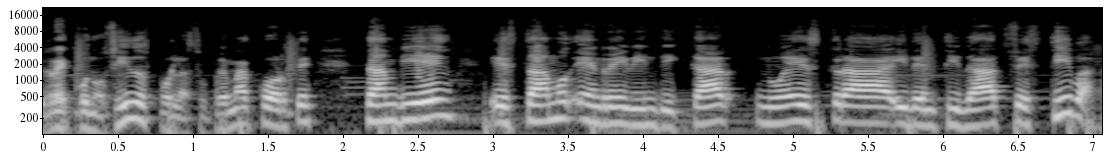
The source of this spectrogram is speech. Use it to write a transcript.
reconocidos por la Suprema Corte, también estamos en reivindicar nuestra identidad festiva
